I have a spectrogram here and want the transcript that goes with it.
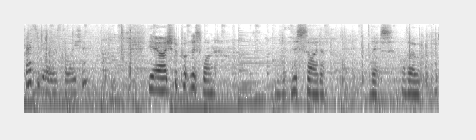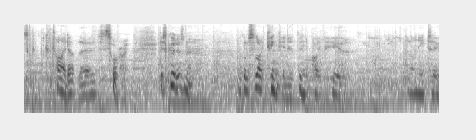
Very installation. Yeah, I should have put this one this side of this, although it's tied up there. It's all right. It's good, isn't it? I've got a slight kink in it in the pipe here. I need to.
